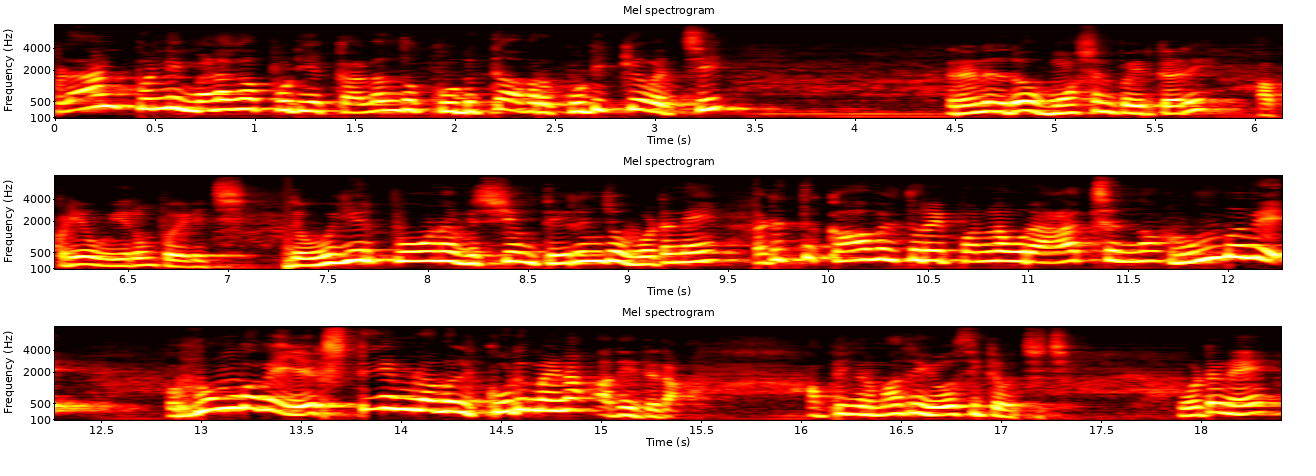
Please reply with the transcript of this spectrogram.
பிளான் பண்ணி மிளகா பொடியை கலந்து கொடுத்து அவரை குடிக்க வச்சு ரெண்டு தடவை மோஷன் போயிருக்காரு. அப்படியே உயிரும் போயிடுச்சு. இந்த உயிர் போன விஷயம் தெரிஞ்ச உடனே அடுத்து காவல்துறை பண்ண ஒரு ஆக்ஷன் தான் ரொம்பவே ரொம்பவே எக்ஸ்ட்ரீம் லெவல் கொடுமைனா அது இதுதான். அப்படிங்கிற மாதிரி யோசிக்க வச்சுச்சு. உடனே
